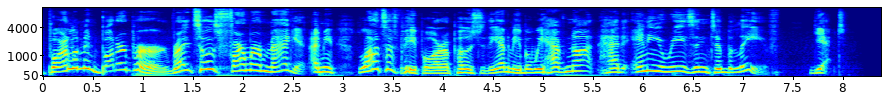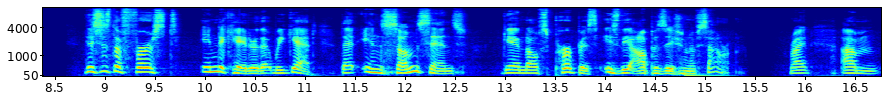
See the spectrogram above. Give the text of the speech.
Barliman Butterbur, right? So is Farmer Maggot. I mean, lots of people are opposed to the enemy, but we have not had any reason to believe yet. This is the first indicator that we get that, in some sense, Gandalf's purpose is the opposition of Sauron, right? Um,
